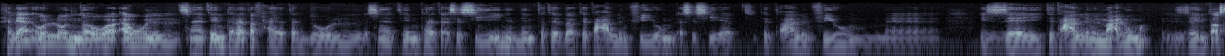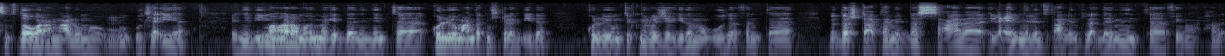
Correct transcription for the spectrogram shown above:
خلينا نقول له إن هو أول سنتين ثلاثة في حياتك دول سنتين ثلاثة أساسيين إن أنت تقدر تتعلم فيهم الأساسيات تتعلم فيهم آه، إزاي تتعلم المعلومة إزاي أنت أصلا تدور على مم. وتلاقيها لأن دي مهارة مهمة جدا إن أنت كل يوم عندك مشكلة جديدة كل يوم تكنولوجيا جديدة موجودة فأنت ما تقدرش تعتمد بس على العلم اللي أنت اتعلمته لأ دايما أنت في مرحلة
